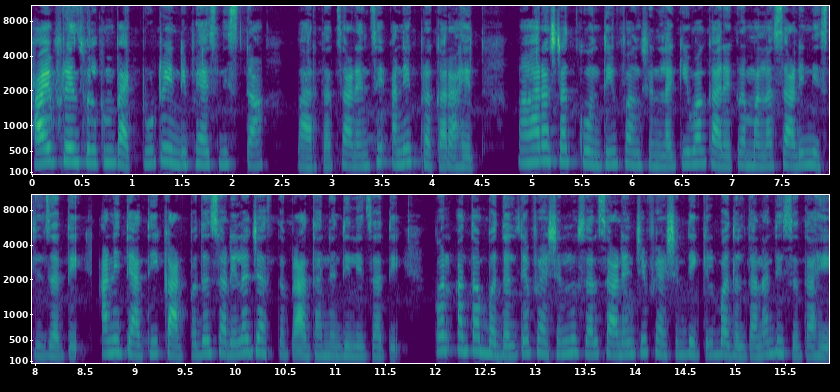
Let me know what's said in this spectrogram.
Hi friends welcome back to trendy fashionista भारतात साड्यांचे अनेक प्रकार आहेत. महाराष्ट्रात कोणतीही फंक्शनला किंवा कार्यक्रमाला साडी नेसली जाते आणि त्यातही काठपदर साडीला जास्त प्राधान्य दिले जाते. पण आता बदलत्या फॅशननुसार साड्यांची फॅशन देखील बदलताना दिसत आहे.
